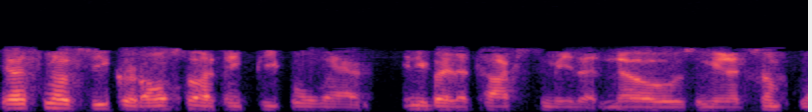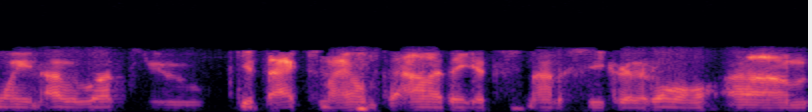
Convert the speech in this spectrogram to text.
yeah, it's no secret. Also, I think people that anybody that talks to me that knows. I mean, at some point, I would love to get back to my hometown. I think it's not a secret at all. Um,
